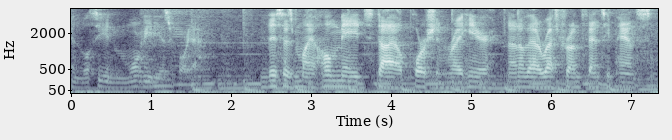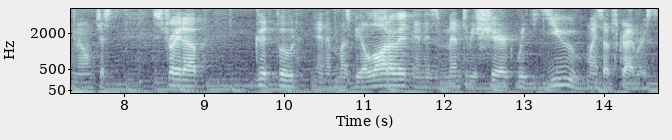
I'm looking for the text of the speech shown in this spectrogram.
and we'll see you in more videos for you. This is my homemade style portion right here. None of that restaurant fancy pants, you know, just straight up good food and it must be a lot of it and is meant to be shared with you, my subscribers.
